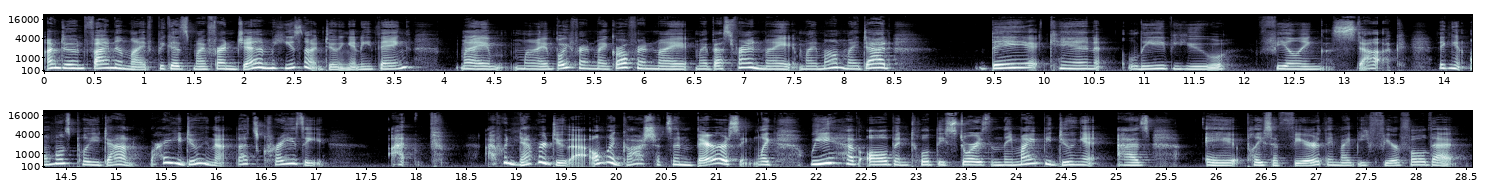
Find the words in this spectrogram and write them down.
I'm doing fine in life because my friend Jim, he's not doing anything. My my boyfriend, my girlfriend, my my best friend, my my mom, my dad, they can leave you feeling stuck. They can almost pull you down. Why are you doing that? That's crazy. I I would never do that. Oh my gosh, that's embarrassing. Like we have all been told these stories and they might be doing it as a place of fear. They might be fearful that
